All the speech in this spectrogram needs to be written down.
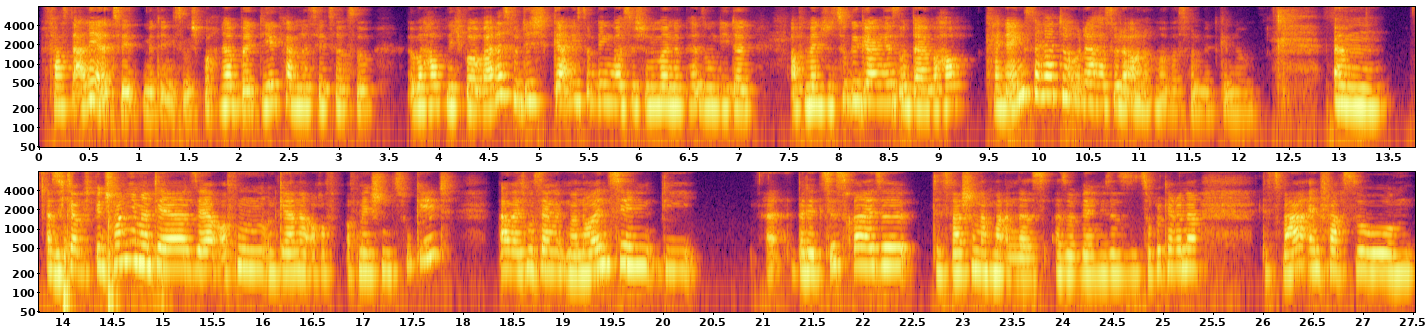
fast alle erzählt, mit denen ich so gesprochen habe. Bei dir kam das jetzt noch so überhaupt nicht vor. War das für dich gar nicht so ein Ding? Warst du schon immer eine Person, die dann auf Menschen zugegangen ist und da überhaupt keine Ängste hatte oder hast du da auch noch mal was von mitgenommen? Ähm, also ich glaube, ich bin schon jemand, der sehr offen und gerne auch auf, auf Menschen zugeht. Aber ich muss sagen, mit meiner 19, die äh, bei der CIS-Reise, das war schon nochmal anders. Also wenn ich mich so, zurückerinnere, das war einfach so,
